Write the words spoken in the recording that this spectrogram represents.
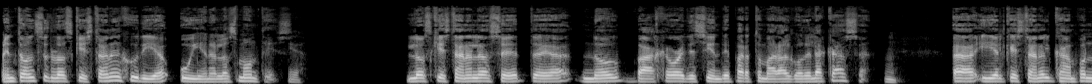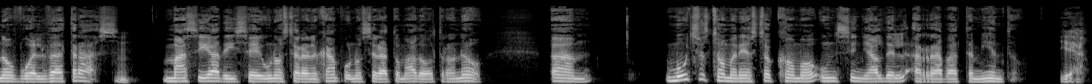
entonces los que están en Judía huyen a los montes. Yeah. Los que están en la seta no baja o desciende para tomar algo de la casa. Mm. Ah, y el que está en el campo no vuelve atrás. Mm. Más allá dice, uno estará en el campo, uno será tomado, otro no. Um, muchos toman esto como un señal del arrebatamiento. Yeah.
